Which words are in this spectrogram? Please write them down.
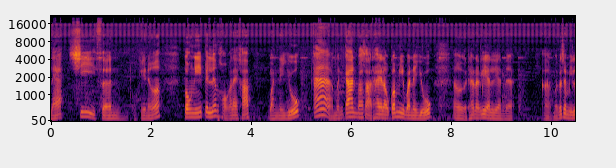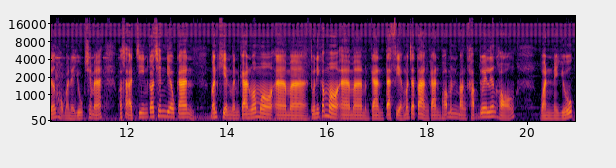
และชี่เซิน โอเคเนอะ ตรงนี้เป็นเรื่องของอะไรครับ วรรณยุกต์ อ่า เหมือนกันภาษาไทยเราก็มีวรรณยุกต์ เออ ถ้านักเรียนเรียนเนี่ยอ่า มันก็จะมีเรื่องของวรรณยุกต์ใช่ไหมภาษาจีนก็เช่นเดียวกัน มันเขียนเหมือนกันว่ามออามา ตัวนี้ก็มออามาเหมือนกัน แต่เสียงมันจะต่างกัน เพราะมันบังคับด้วยเรื่องของ วรรณยุกต์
